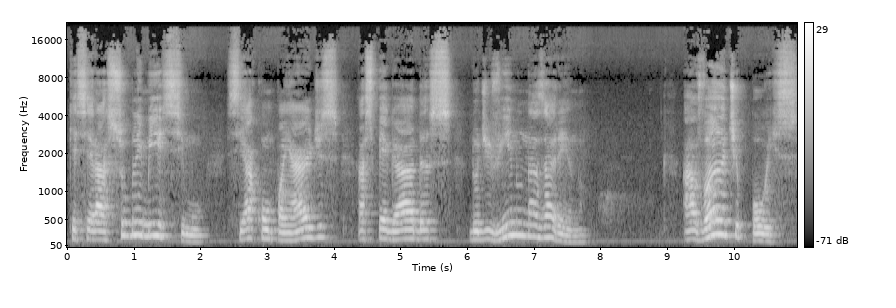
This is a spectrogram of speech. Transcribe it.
que será sublimíssimo se acompanhardes as pegadas do divino Nazareno. Avante, pois,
